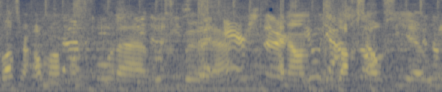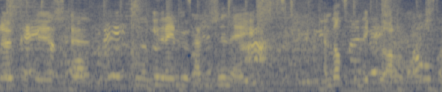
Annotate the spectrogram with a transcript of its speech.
wat er allemaal van tevoren moet gebeuren. En dan de dag zelf zie je hoe leuk het is en hoe iedereen het naar zijn zin heeft. En dat vind ik het allermooiste.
